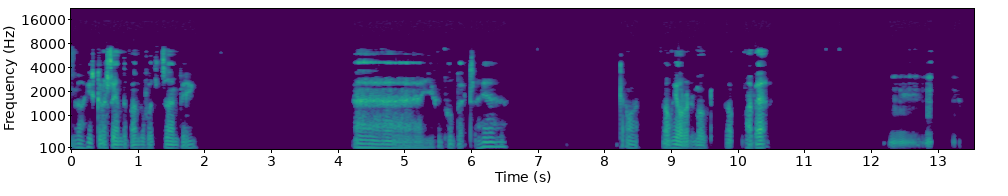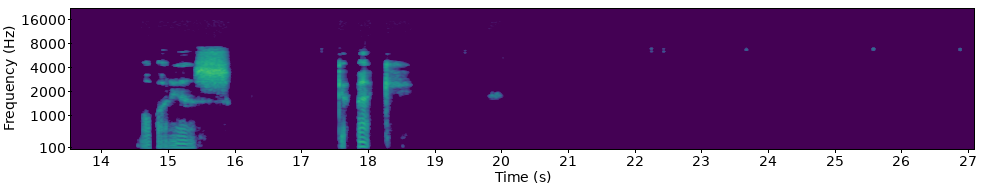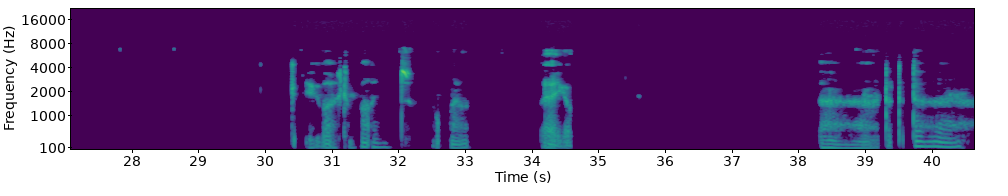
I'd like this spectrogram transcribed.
Oh, he's going to stay in the bunker for the time being. Uh, you can pull back to here. Come on. Oh, he already moved. Oh, my bad. Mm. More pioneers. Get back. Get you guys combined. Oh, man. There you go. Uh, da, da, da.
